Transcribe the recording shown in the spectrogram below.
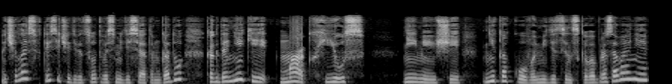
началась в 1980 году, когда некий Марк Хьюз, не имеющий никакого медицинского образования,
